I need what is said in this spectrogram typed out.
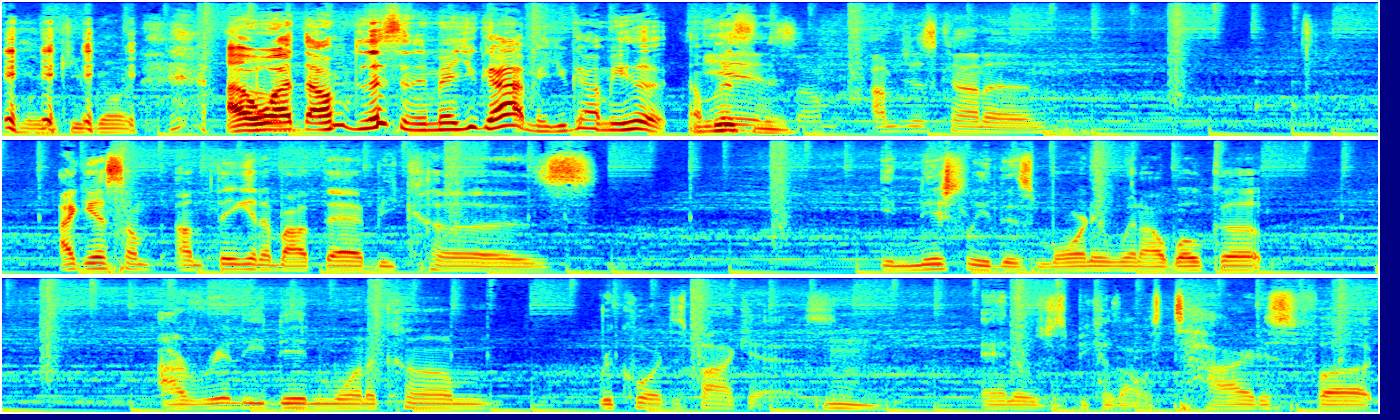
we keep going. I, well, um, I, am listening, man. You got me. You got me hooked. I'm Yeah, listening. so I'm, I'm just kind of. I guess I'm I'm thinking about that because initially this morning when I woke up, I really didn't want to come record this podcast, Mm. and it was just because I was tired as fuck.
